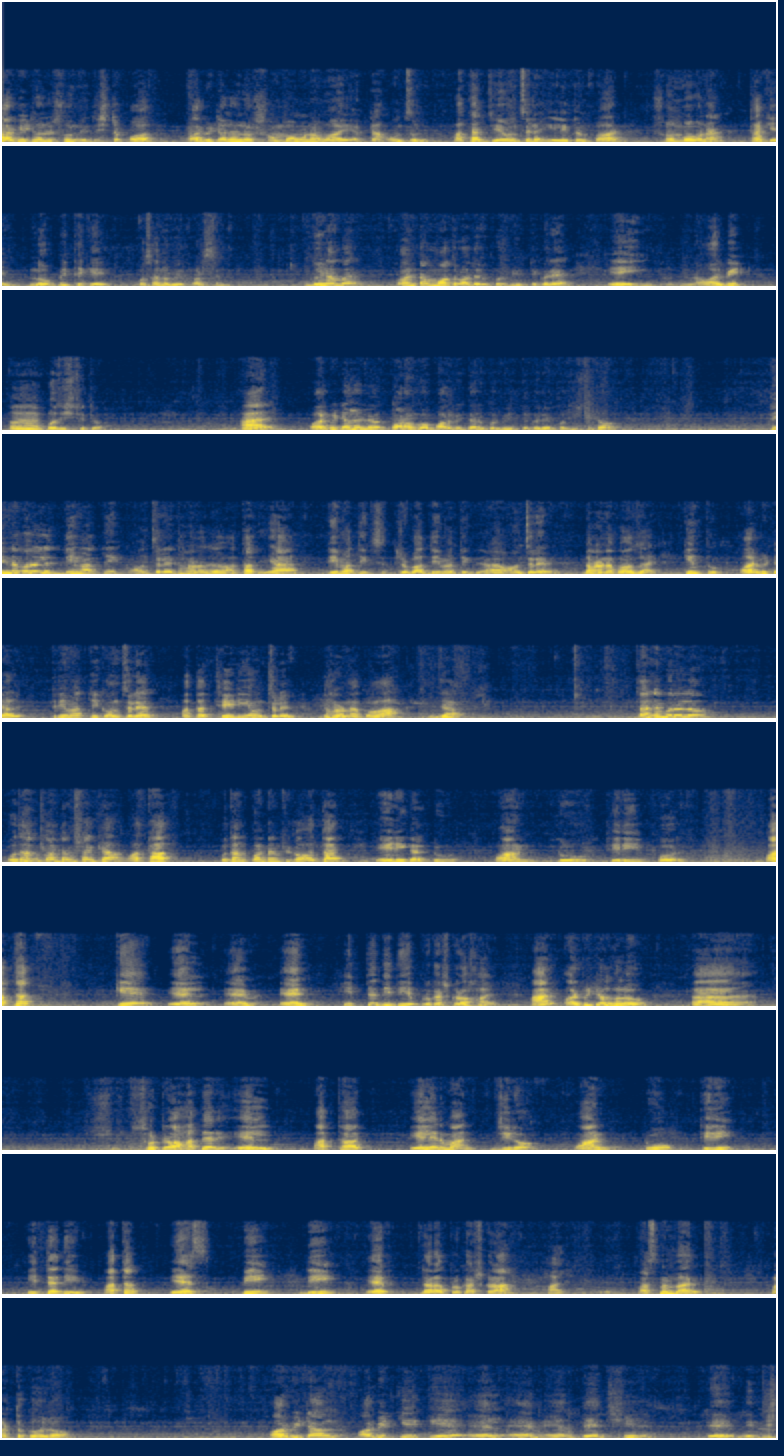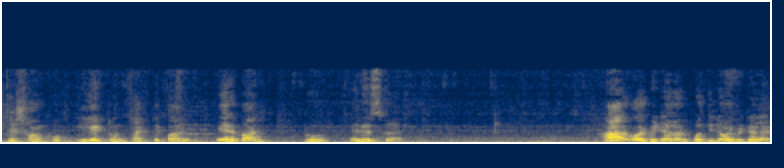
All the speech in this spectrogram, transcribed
অরবিট হলো সুনির্দিষ্ট পথ, অরবিটাল হলো সম্ভাবনাময় একটা অঞ্চল। অর্থাৎ যে অঞ্চলে ইলেকট্রন পাওয়ার সম্ভাবনা থাকে নব্বই থেকে পঁচানব্বই পার্সেন্ট দুই নম্বর, কোয়ান্টাম মতবাদের উপর ভিত্তি করে এই অরবিট প্রতিষ্ঠিত। আর অরবিটাল হলো তরঙ্গ বলবিদ্যার উপর ভিত্তি করে প্রতিষ্ঠিত। তিন নম্বর হলো দ্বিমাত্রিক অঞ্চলের ধারণা দেওয়া, অর্থাৎ ইহা দ্বিমাত্রিক চিত্র বা দ্বিমাত্রিক অঞ্চলের ধারণা পাওয়া যায়। কিন্তু অরবিটাল ত্রিমাত্রিক অঞ্চলের, অর্থাৎ থ্রি অঞ্চলের ধারণা পাওয়া যায়। চার নম্বর হলো প্রধান কোয়ান্টাম সংখ্যা, অর্থাৎ প্রধান কোয়ান্টাম সংখ্যা, অর্থাৎ n equal to one two three four অর্থাৎ কে এল এম এন ইত্যাদি দিয়ে প্রকাশ করা হয়। আর অরবিটাল হলো ছোট হাতের এল অর্থাৎ এল এর মান জিরো ওয়ান টু থ্রি ইত্যাদি, অর্থাৎ এস পি ডি এফ দ্বারা প্রকাশ করা হয়। পাঁচ নম্বর পার্থক্য হলো অরবিটাল অরবিটকে কে এল এম এন তে নির্দিষ্ট সংখ্যক ইলেকট্রন থাকতে পারে। এর মান টু এন স্কোয়ার আর অরবিটালের প্রতিটি অরবিটালে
